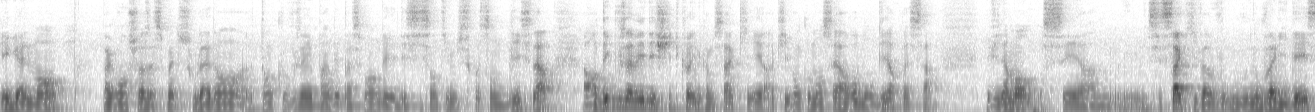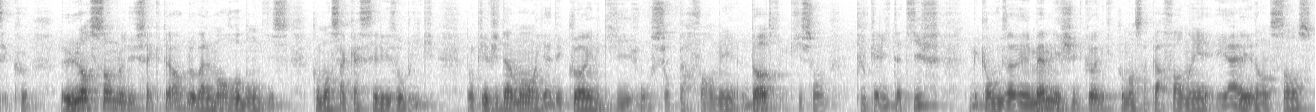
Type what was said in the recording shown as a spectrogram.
également pas grand chose à se mettre sous la dent euh, tant que vous n'avez pas un dépassement des, 6 centimes 70 là. Alors dès que vous avez des shitcoins comme ça qui, euh, qui vont commencer à rebondir, bah, ça, évidemment, c'est euh, c'est ça qui va vous, nous valider, c'est que l'ensemble du secteur globalement rebondisse, commence à casser les obliques. Donc évidemment, il y a des coins qui vont surperformer d'autres qui sont plus qualitatifs, mais quand vous avez même les shitcoins qui commencent à performer et aller dans le sens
